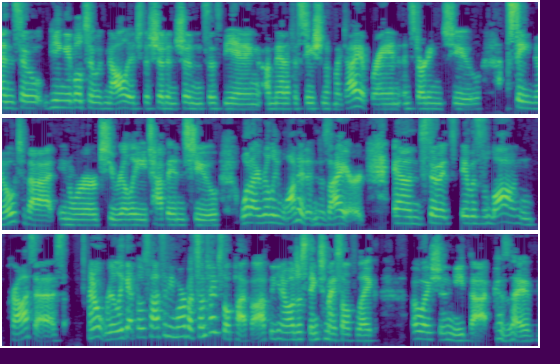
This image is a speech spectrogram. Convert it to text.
And so being able to acknowledge the should and shouldn'ts as being a manifestation of my diet brain and starting to say no to that in order to really tap into what I really wanted and desired. And so it's, it was a long process. I don't really get those thoughts anymore, but sometimes they'll pop up. You know, I'll just think to myself like, oh, I shouldn't eat that because I've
